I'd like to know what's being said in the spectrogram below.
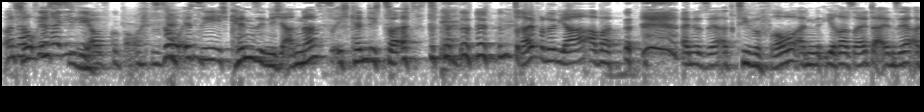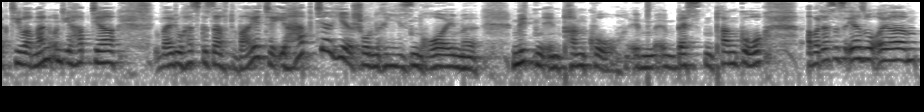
Und so ist sie aufgebaut. So ist sie. Ich kenne sie nicht anders. Ich kenne dich zwar erst ein Dreivierteljahr, aber eine sehr aktive Frau an ihrer Seite, ein sehr aktiver Mann. Und ihr habt ja, weil du hast gesagt Weite, ihr habt ja hier schon Riesenräume mitten in Pankow, im, im besten Pankow. Aber das ist eher so euer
